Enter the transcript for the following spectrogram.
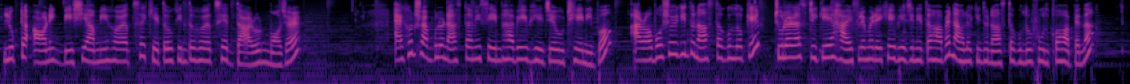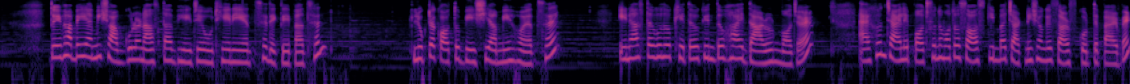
লুকটা অনেক বেশি আমি হয়েছে, খেতেও কিন্তু হয়েছে দারুণ মজার। এখন সবগুলো নাস্তা আমি সেমভাবেই ভেজে উঠিয়ে নিব। আর অবশ্যই কিন্তু নাস্তাগুলোকে চুলা রাসটিকে হাই ফ্লেমে রেখেই ভেজে নিতে হবে নাহলে কিন্তু নাস্তাগুলো ফুলকো হবে না। তো এইভাবেই আমি সবগুলো নাস্তা ভেজে উঠিয়ে নিয়েছে, দেখতেই পাচ্ছেন। লুকটা কত বেশি আমি হয়েছে। এই নাস্তাগুলো খেতেও কিন্তু হয় দারুণ মজার। এখন চাইলে পছন্দ মতো সস কিংবা চাটনির সঙ্গে সার্ভ করতে পারবেন।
